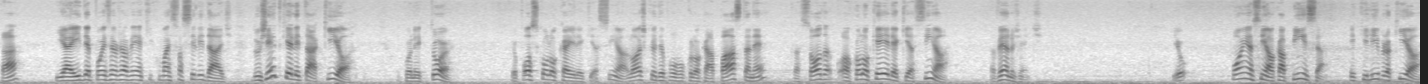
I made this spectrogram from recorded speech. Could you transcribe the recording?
tá? E aí depois eu já venho aqui com mais facilidade. Do jeito que ele tá aqui, ó, o conector, eu posso colocar ele aqui assim, ó. Lógico que eu depois vou colocar a pasta, né? Pra solda. Ó, coloquei ele aqui assim, ó. Tá vendo, gente? Eu ponho assim, ó, com a pinça, equilibro aqui, ó.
